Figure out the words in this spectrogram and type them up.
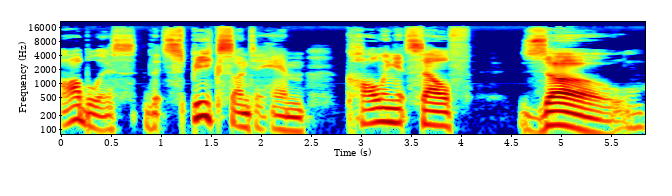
obelisk that speaks unto him, calling itself Zo.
